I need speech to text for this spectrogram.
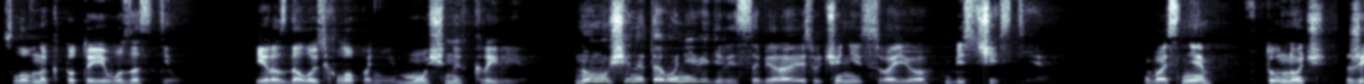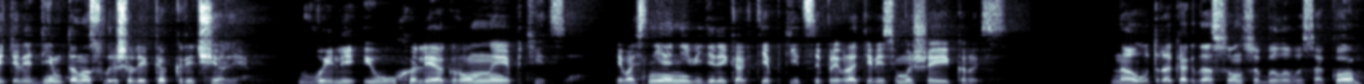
словно кто-то его застил. И раздалось хлопанье мощных крыльев. Но мужчины того не видели, собираясь учинить свое бесчестие. Во сне в ту ночь жители Димтона слышали, как кричали. Выли и ухали огромные птицы. И во сне они видели, как те птицы превратились в мышей и крыс. На утро, когда солнце было высоко,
